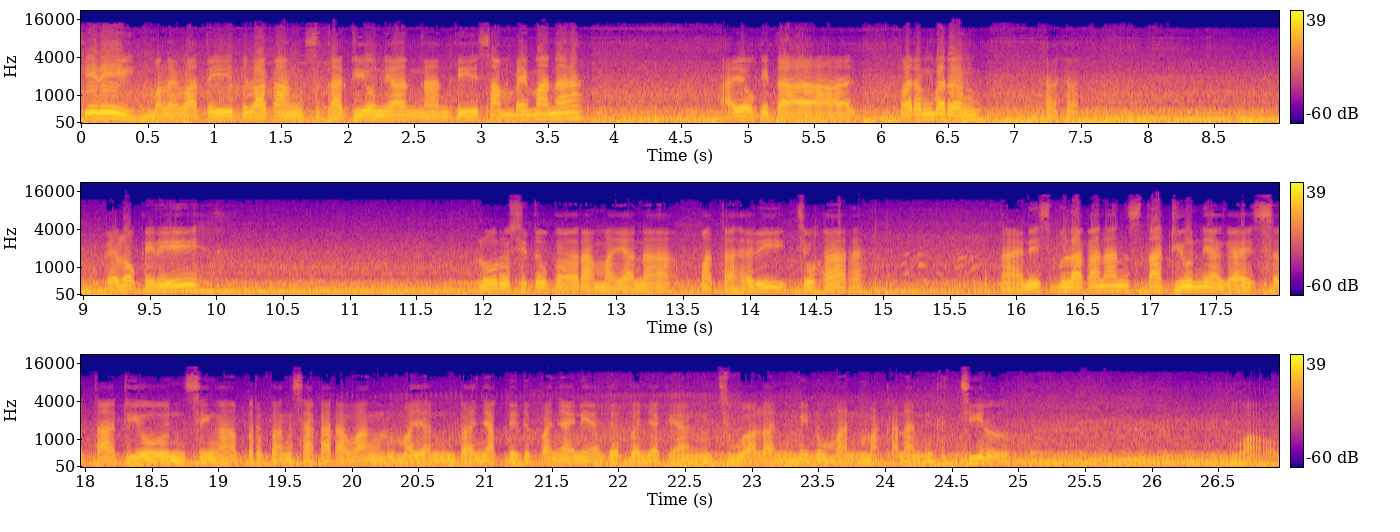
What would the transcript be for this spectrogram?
kiri melewati belakang stadion ya. Nanti sampai mana? Ayo kita bareng-bareng. Belok kiri. Lurus itu ke Ramayana Matahari Johar. Nah ini sebelah kanan stadionnya guys. Stadion Singa Perbangsa Karawang. Lumayan banyak di depannya. Ini ada banyak yang jualan minuman makanan kecil Wow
